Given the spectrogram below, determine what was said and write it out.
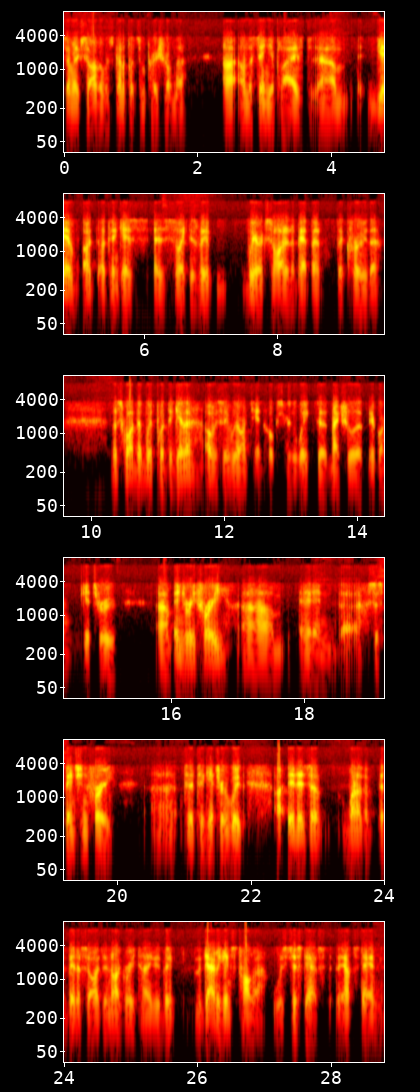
some excitement was going to put some pressure on the uh, on the senior players. Um, yeah, I, I think as as selectors we're we're excited about the the crew, the the squad that we've put together. Obviously, we're on ten hooks through the week to make sure that everyone can get through um, injury free um, and uh, suspension free uh, to to get through. We, uh, it is a one of the, the better sides, and I agree, Tony. The the game against Tonga was just out, outstanding.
